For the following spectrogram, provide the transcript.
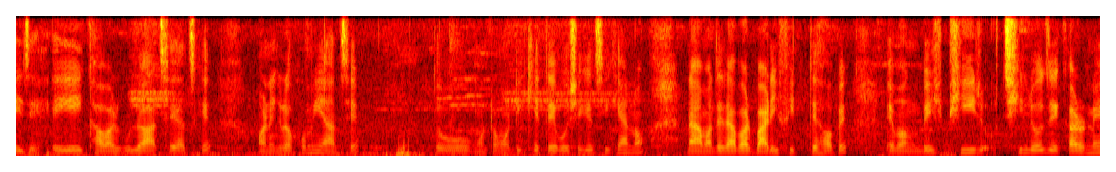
এই যে, এই এই খাবারগুলো আছে আজকে, অনেক রকমই আছে। তো মোটামুটি খেতে বসে গেছি কেন? না, আমাদের আবার বাড়ি ফিরতে হবে এবং বেশ ভিড় ছিল যে কারণে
